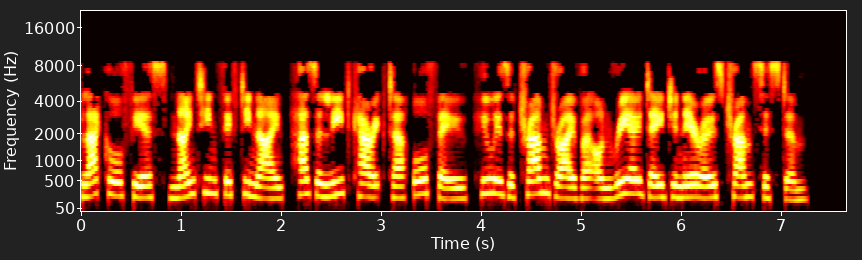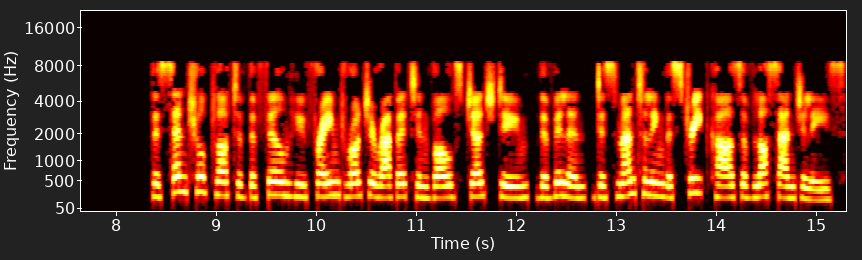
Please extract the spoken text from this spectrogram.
Black Orpheus 1959, has a lead character, Orfeu, who is a tram driver on Rio de Janeiro's tram system. The central plot of the film Who Framed Roger Rabbit involves Judge Doom, the villain, dismantling the streetcars of Los Angeles.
